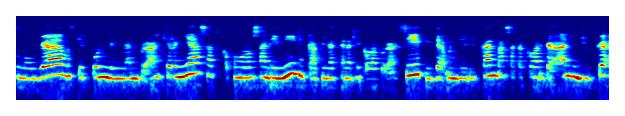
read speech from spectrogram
Semoga meskipun dengan berakhirnya satu kepengurusan ini di Kabinet Energi Kolaborasi tidak menjadikan rasa kekeluargaan dan juga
